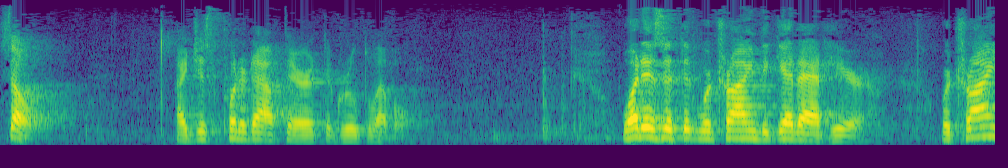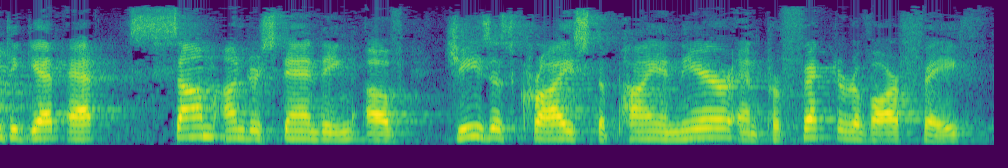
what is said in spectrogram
So, I just put it out there at the group level. What is it that we're trying to get at here? We're trying to get at some understanding of Jesus Christ, the pioneer and perfecter of our faith,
